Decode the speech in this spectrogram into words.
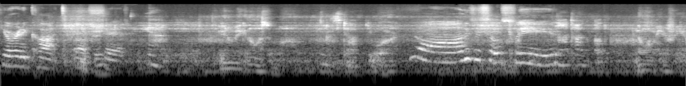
He already caught. Oh shit. Yeah. You're gonna make an awesome mom. Stop. You are. Aw, this is so sweet. Not talk about. No, I'm here for you.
